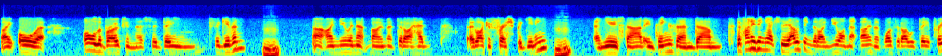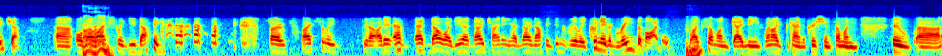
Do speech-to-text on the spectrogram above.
like all the all the brokenness, had been forgiven. Mm-hmm. Uh, I knew in that moment that I had uh, like a fresh beginning, Mhm. a new start in things. And um, the funny thing, actually, the other thing that I knew on that moment was that I would be a preacher, uh, although Oh, really? I actually knew nothing. so I actually, you know, I didn't have had no idea, no training, had no nothing, didn't really, couldn't even read the Bible. Like someone gave me when I became a Christian, someone who uh,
